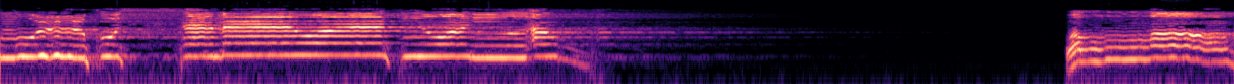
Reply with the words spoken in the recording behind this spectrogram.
ملك السماوات والأرض. والله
